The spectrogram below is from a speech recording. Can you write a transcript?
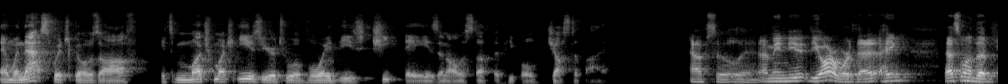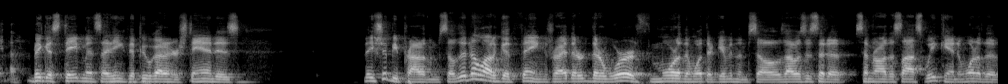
And when that switch goes off, it's much, much easier to avoid these cheat days and all the stuff that people justify. Absolutely. I mean, you, you are worth it. I think that's one of the yeah. biggest statements I think that people got to understand is they should be proud of themselves. They've done a lot of good things, right? They're they're worth more than what they're giving themselves. I was just at a seminar this last weekend, and one of the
